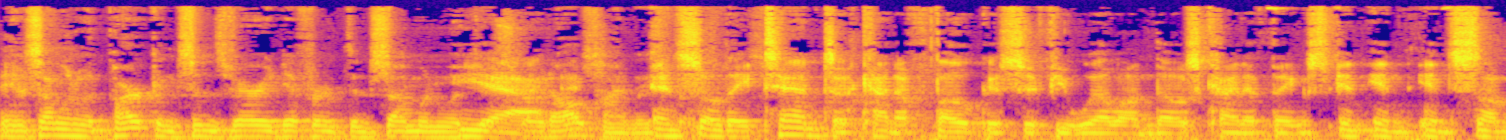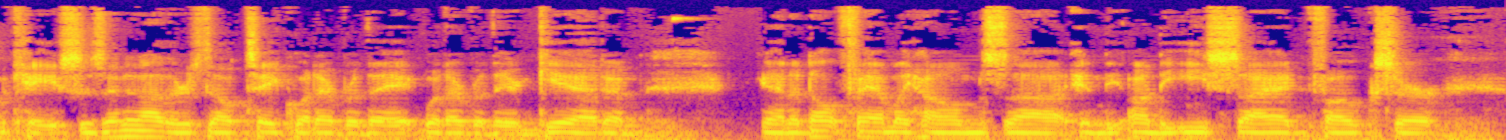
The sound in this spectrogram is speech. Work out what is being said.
and someone with Parkinson's very different than someone with yeah, straight Alzheimer's. and so they tend to kind of focus, if you will, on those kind of things. In, in in some cases, and in others, they'll take whatever they whatever they get. And and adult family homes uh, in the on the east side, folks are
